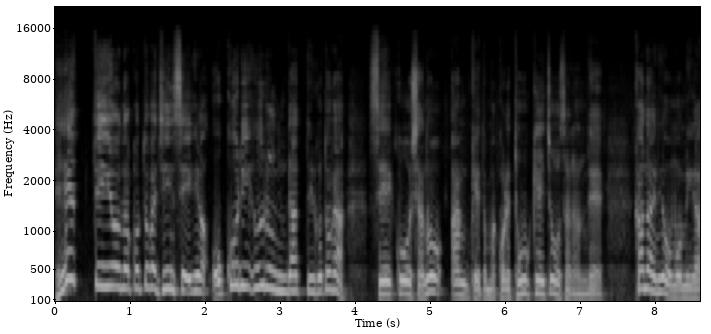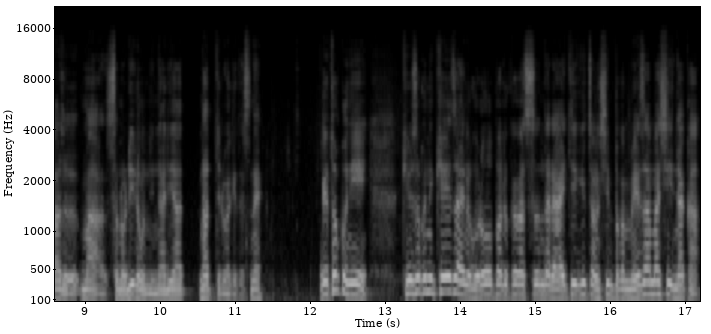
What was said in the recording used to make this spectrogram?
えっていうようなことが人生には起こりうるんだっていうことが成功者のアンケートまあこれ統計調査なんでかなりの重みがあるまあその理論になりあなってるわけですね。で特に急速に経済のグローバル化が進んだり IT 技術の進歩が目覚ましい中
